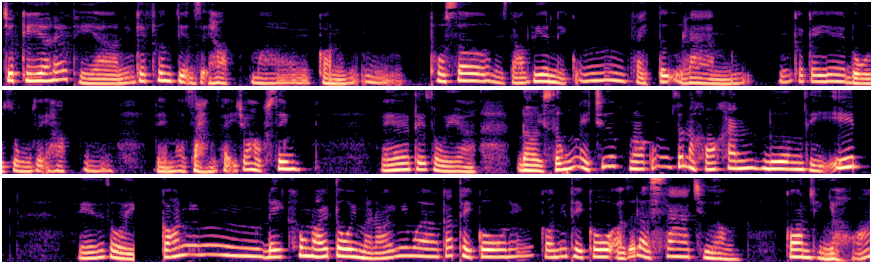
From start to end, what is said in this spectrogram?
trước kia đấy thì những cái phương tiện dạy học mà còn ừ, thô sơ thì giáo viên thì cũng phải tự làm những cái cái đồ dùng dạy học ừ, để mà giảng dạy cho học sinh. Thế, thế rồi à, đời sống ngày trước nó cũng rất là khó khăn lương thì ít. Thế rồi có những đây không nói tôi mà nói nhưng mà các thầy cô đấy có những thầy cô ở rất là xa trường con thì nhỏ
